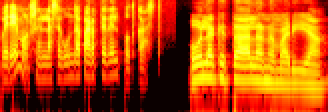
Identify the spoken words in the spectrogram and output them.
veremos en la segunda parte del podcast. Hola, ¿qué tal Ana María?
